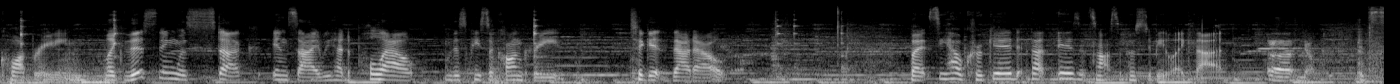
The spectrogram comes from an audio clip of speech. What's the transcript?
cooperating. Like this thing was stuck inside. We had to pull out this piece of concrete to get that out. But see how crooked that is? It's not supposed to be like that. Uh, no. It's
